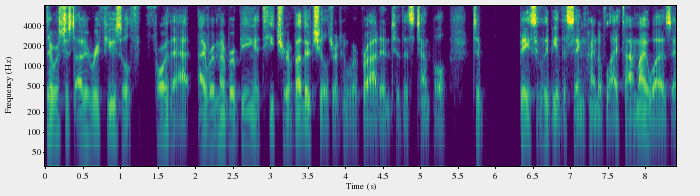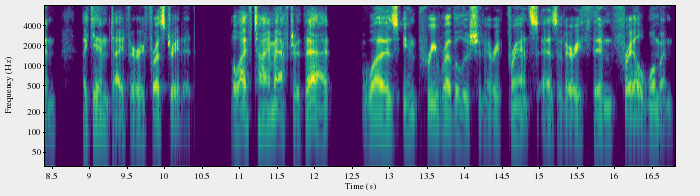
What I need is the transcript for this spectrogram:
there was just utter refusal for that. I remember being a teacher of other children who were brought into this temple to basically be the same kind of lifetime I was, and again, died very frustrated. A lifetime after that was in pre revolutionary France as a very thin, frail woman.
